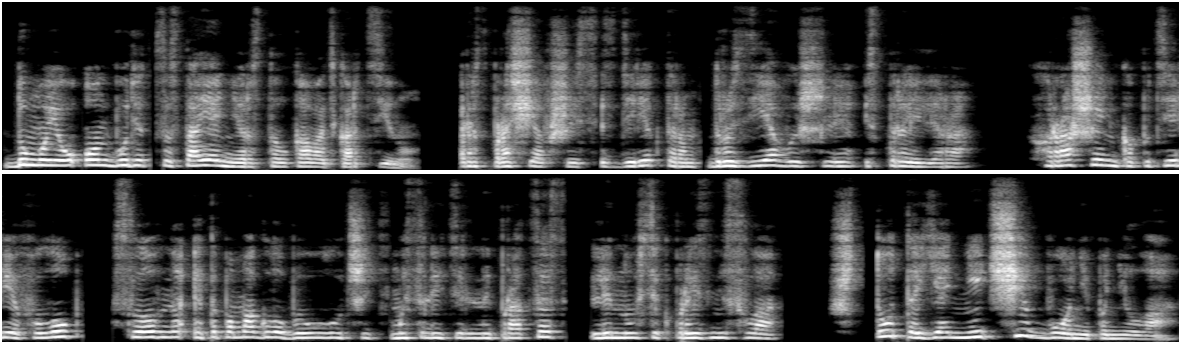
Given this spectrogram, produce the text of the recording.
Думаю, он будет в состоянии растолковать картину. Распрощавшись с директором, друзья вышли из трейлера. Хорошенько потерев лоб, словно это помогло бы улучшить мыслительный процесс, Ленусик произнесла. «Что-то я ничего не поняла».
